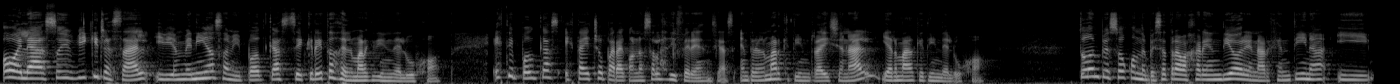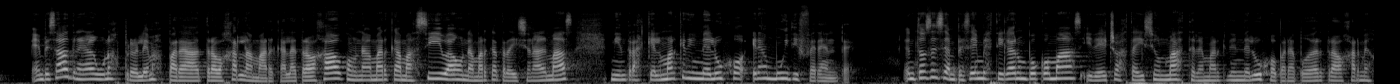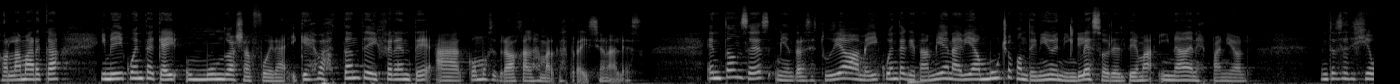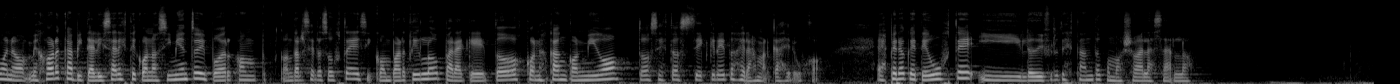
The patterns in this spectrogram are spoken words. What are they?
Hola, soy Vicky Chazal y bienvenidos a mi podcast Secretos del Marketing de Lujo. Este podcast está hecho para conocer las diferencias entre el marketing tradicional y el marketing de lujo. Todo empezó cuando empecé a trabajar en Dior en Argentina y empezaba a tener algunos problemas para trabajar la marca. La trabajaba con una marca masiva, una marca tradicional más, mientras que el marketing de lujo era muy diferente. Entonces empecé a investigar un poco más y de hecho hasta hice un máster en marketing de lujo para poder trabajar mejor la marca y me di cuenta que hay un mundo allá afuera y que es bastante diferente a cómo se trabajan las marcas tradicionales. Entonces, mientras estudiaba me di cuenta que también había mucho contenido en inglés sobre el tema y nada en español. Entonces dije, bueno, mejor capitalizar este conocimiento y poder contárselos a ustedes y compartirlo para que todos conozcan conmigo todos estos secretos de las marcas de lujo. Espero que te guste y lo disfrutes tanto como yo al hacerlo.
